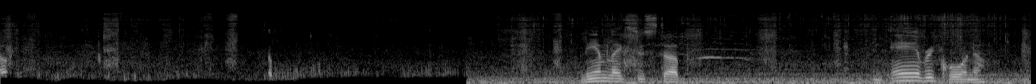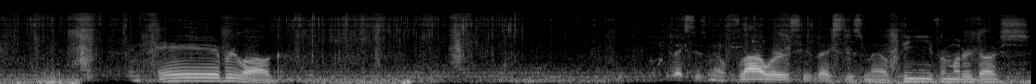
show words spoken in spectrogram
oh. Oh. Liam likes to stop in every corner in every log He likes to smell flowers, he likes to smell pee from other ducks.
